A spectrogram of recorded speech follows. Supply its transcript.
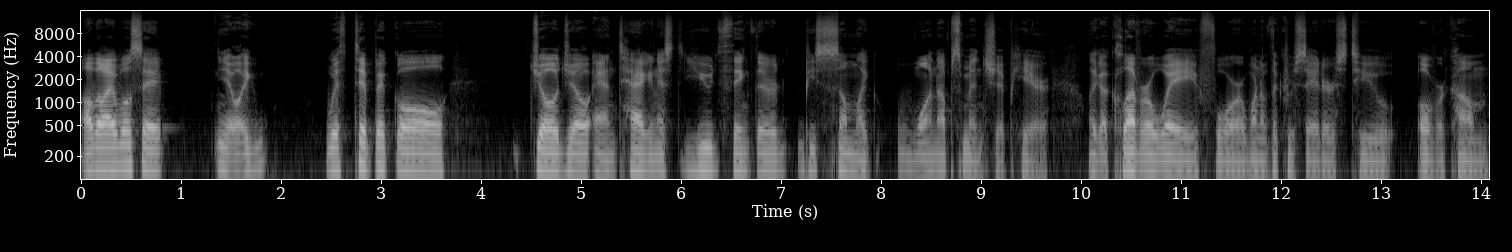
Although I will say, you know, like with typical JoJo antagonist, you'd think there'd be some like one-upsmanship here, like a clever way for one of the Crusaders to overcome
